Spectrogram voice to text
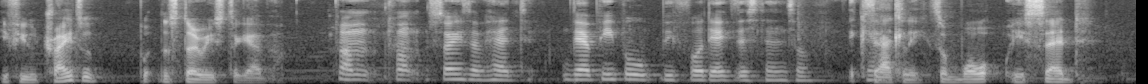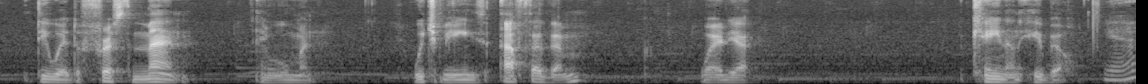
If you try to put the stories together. From from stories I've heard, there are people before the existence of Exactly. So what he said they were the first man and woman, which means after them were there Cain and Abel. Yeah.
